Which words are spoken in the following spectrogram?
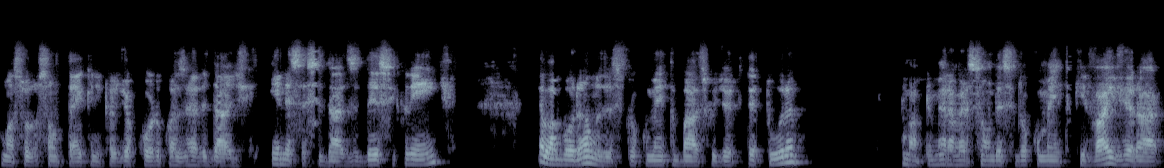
uma solução técnica de acordo com as realidades e necessidades desse cliente, elaboramos esse documento básico de arquitetura, uma primeira versão desse documento que vai gerar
